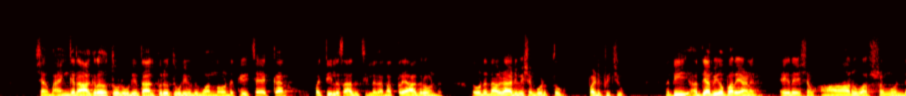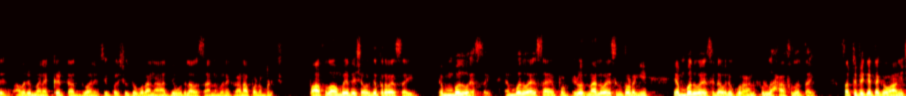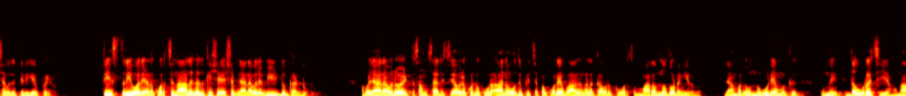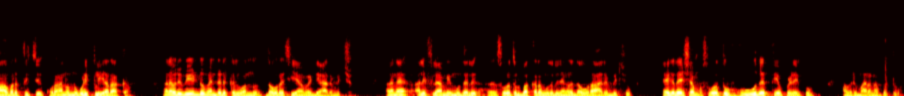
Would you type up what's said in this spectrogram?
പക്ഷെ ഭയങ്കര ആഗ്രഹത്തോടു കൂടിയും താല്പര്യത്തോടു കൂടിയും വന്നുകൊണ്ട് തിരിച്ചയക്കാൻ പറ്റിയില്ല സാധിച്ചില്ല. കാരണം അത്രയും ആഗ്രഹമുണ്ട്. അതുകൊണ്ട് തന്നെ അവർ അഡ്മിഷൻ കൊടുത്തു പഠിപ്പിച്ചു. എന്നിട്ട് ഈ അധ്യാപിക പറയാണ് ഏകദേശം ആറ് വർഷം കൊണ്ട് അവർ മെനക്കെട്ട് അധ്വാനിച്ച് പരിശുദ്ധ ഖുർആൻ ആദ്യം മുതൽ അവസാനം വരെ കാണാപ്പാഠം പഠിച്ചു പാഫിലാകുമ്പോൾ ഏകദേശം അവർക്ക് എത്ര വയസ്സായി? എൺപത് വയസ്സായി. എൺപത് വയസ്സായപ്പം എഴുപത്തിനാല് വയസ്സിൽ തുടങ്ങി എൺപത് വയസ്സിൽ അവർ ഖുർആൻ ഫുള്ള് ഹാഫിലത്തായി സർട്ടിഫിക്കറ്റൊക്കെ വാങ്ങിച്ച് അവർ തിരികെ പോയി. ഈ സ്ത്രീ പറയാണ് കുറച്ച് നാളുകൾക്ക് ശേഷം ഞാൻ അവരെ വീണ്ടും കണ്ടു. അപ്പോൾ ഞാൻ അവരുമായിട്ട് സംസാരിച്ച് അവരെ കൊണ്ട് ഖുർആൻ ഓതിപ്പിച്ചപ്പോൾ കുറേ ഭാഗങ്ങളൊക്കെ അവർക്ക് കുറച്ച് മറന്നു തുടങ്ങിയിരുന്നു. ഞാൻ പറഞ്ഞു ഒന്നുകൂടി നമുക്ക് ഒന്ന് ദൗറ ചെയ്യാം. ഒന്ന് ആവർത്തിച്ച് ഖുർആൻ ഒന്നുകൂടി ക്ലിയർ ആക്കാം. അങ്ങനെ അവർ വീണ്ടും എന്റെ അടുക്കൽ വന്ന് ദൗറ ചെയ്യാൻ വേണ്ടി ആരംഭിച്ചു. അങ്ങനെ അലിഫ്ലാമി മുതൽ സൂറത്തുൽ ബക്കറ മുതൽ ഞങ്ങൾ ദൗറ ആരംഭിച്ചു. ഏകദേശം സൂറത്തു ഹൂദ് എത്തിയപ്പോഴേക്കും അവർ മരണപ്പെട്ടു.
